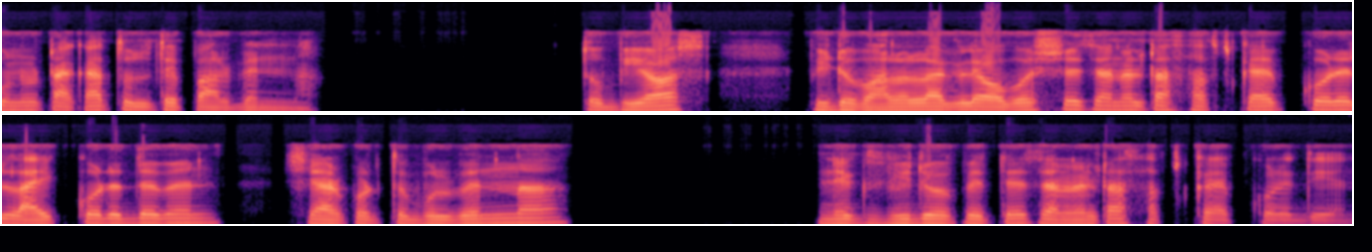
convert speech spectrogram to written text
কোনো টাকা তুলতে পারবেন না। তো ভিওস ভিডিও ভালো লাগলে অবশ্যই চ্যানেলটা সাবস্ক্রাইব করে লাইক করে দেবেন শেয়ার করতে ভুলবেন না। নেক্সট ভিডিও পেতে চ্যানেলটা সাবস্ক্রাইব করে দিন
